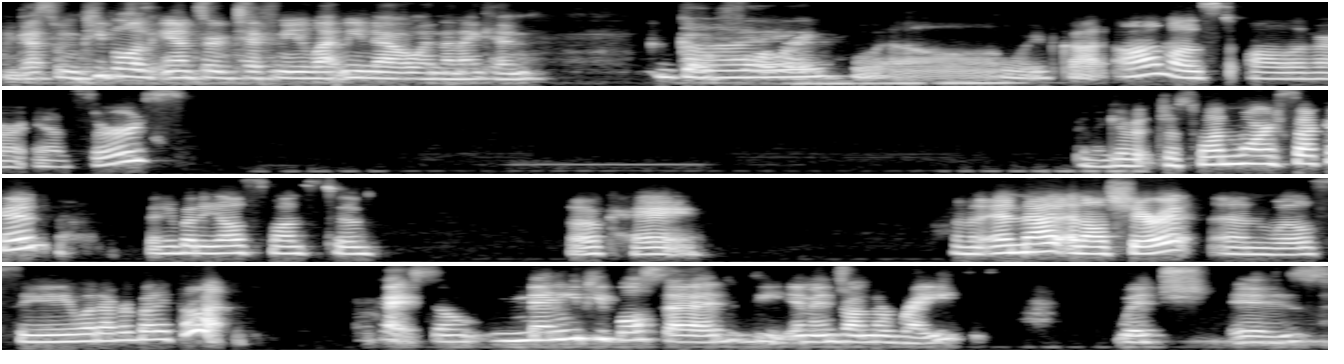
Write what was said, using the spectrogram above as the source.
I guess when people have answered, Tiffany, let me know and then I can go I forward. Well, we've got almost all of our answers. Gonna give it just one more second. If anybody else wants to. Okay. I'm gonna end that and I'll share it and we'll see what everybody thought. Okay, so many people said the image on the right, which is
